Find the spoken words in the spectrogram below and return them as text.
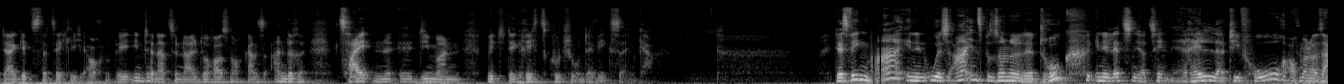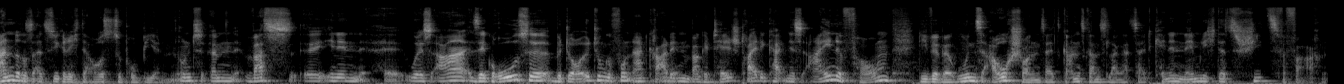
da gibt es tatsächlich auch international durchaus noch ganz andere Zeiten, die man mit der Gerichtskutsche unterwegs sein kann. Deswegen war in den USA insbesondere der Druck in den letzten Jahrzehnten relativ hoch, auch mal was anderes als die Gerichte auszuprobieren. Und ähm, was äh, in den äh, USA sehr große Bedeutung gefunden hat, gerade in Bagatellstreitigkeiten, ist eine Form, die wir bei uns auch schon seit ganz, ganz langer Zeit kennen, nämlich das Schiedsverfahren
